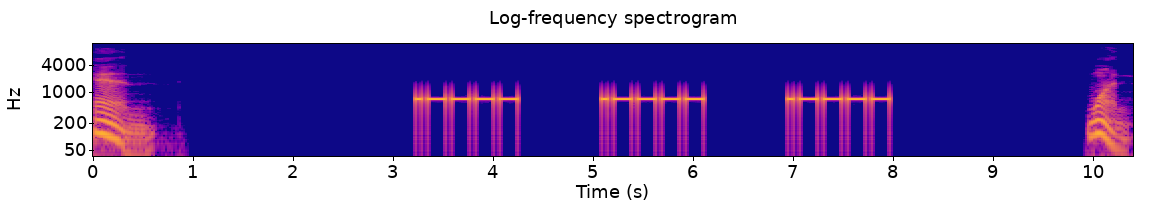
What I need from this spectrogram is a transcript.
N. One.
